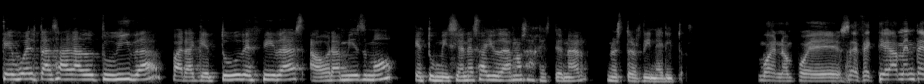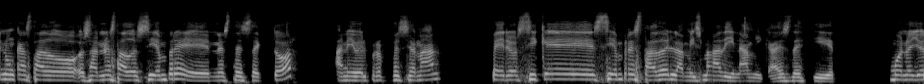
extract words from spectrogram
¿qué vueltas ha dado tu vida para que tú decidas ahora mismo que tu misión es ayudarnos a gestionar nuestros dineritos? Bueno, pues efectivamente nunca he estado, o sea, no he estado siempre en este sector a nivel profesional, pero sí que siempre he estado en la misma dinámica, es decir, bueno, yo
